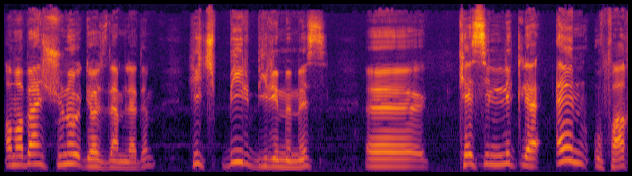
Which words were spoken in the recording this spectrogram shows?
Ama ben şunu gözlemledim. Hiçbir birimimiz kesinlikle en ufak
